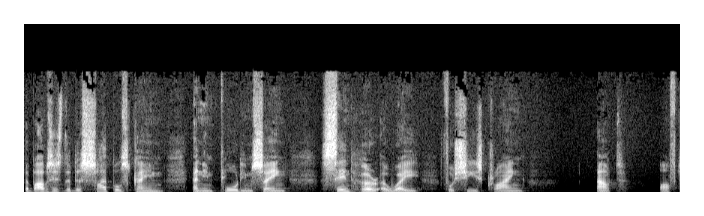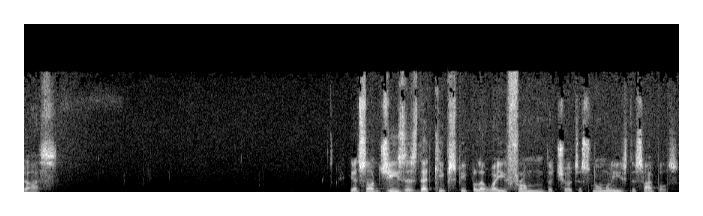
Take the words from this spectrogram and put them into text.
The Bible says the disciples came and implored him, saying, Send her away, for she is crying out after us. It's not Jesus that keeps people away from the church, it's normally his disciples.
